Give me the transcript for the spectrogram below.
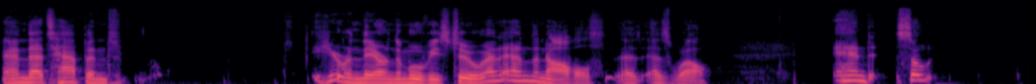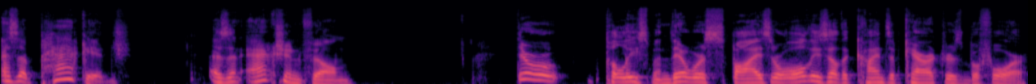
and that's happened here and there in the movies too, and, and the novels as, as well. And so, as a package, as an action film, there were policemen, there were spies, there were all these other kinds of characters before.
